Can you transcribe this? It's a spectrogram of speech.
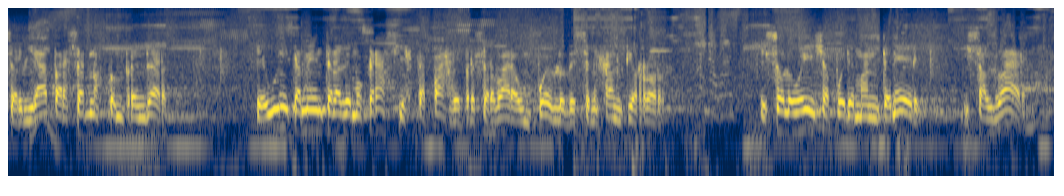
servirá para hacernos comprender que únicamente la democracia es capaz de preservar a un pueblo de semejante horror, que solo ella puede mantener y salvar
